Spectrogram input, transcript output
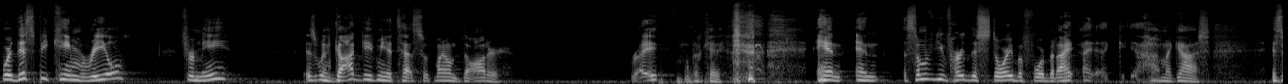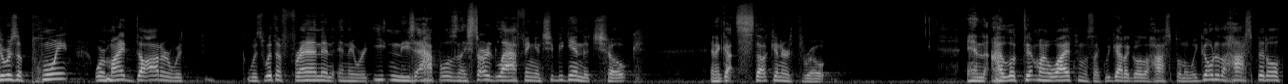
where this became real, for me, is when God gave me a test with my own daughter. Right? Okay. and and some of you have heard this story before, but I, I oh my gosh. Is there was a point where my daughter was, was with a friend and, and they were eating these apples and they started laughing and she began to choke and it got stuck in her throat. And I looked at my wife and was like, we got to go to the hospital. And we go to the hospital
